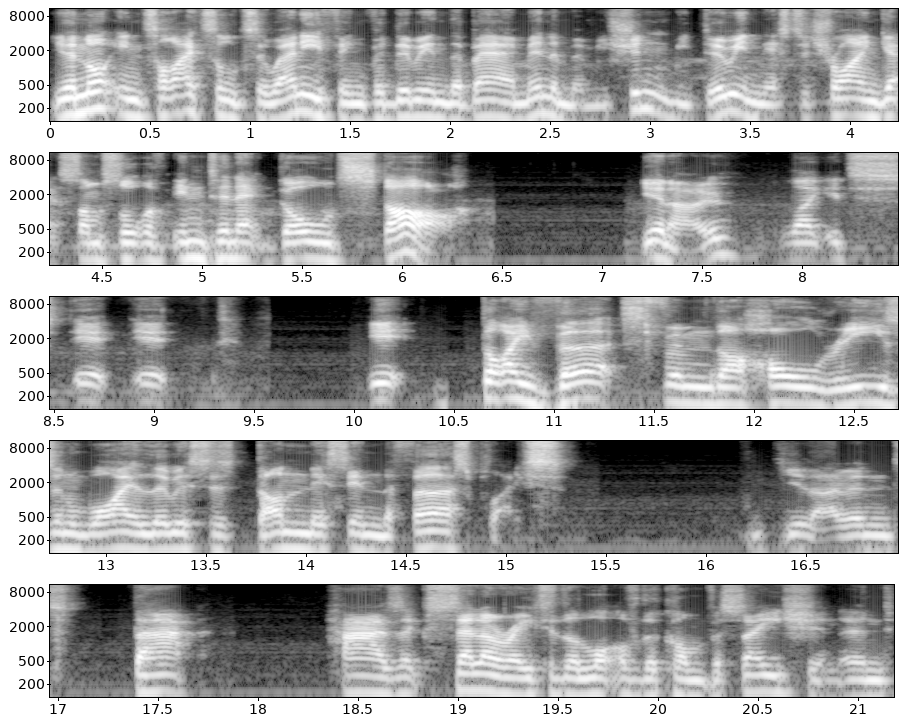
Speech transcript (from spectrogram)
You're not entitled to anything for doing the bare minimum. You shouldn't be doing this to try and get some sort of internet gold star. You know, like it's it it it diverts from the whole reason why Lewis has done this in the first place. You know, and that has accelerated a lot of the conversation and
